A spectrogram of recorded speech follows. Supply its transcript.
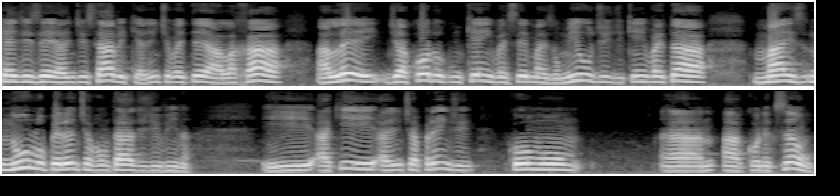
Quer dizer, a gente sabe que a gente vai ter a alahá, a lei, de acordo com quem vai ser mais humilde, de quem vai estar mais nulo perante a vontade divina. E aqui a gente aprende como a, ah, a conexão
